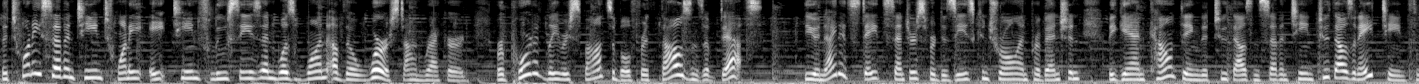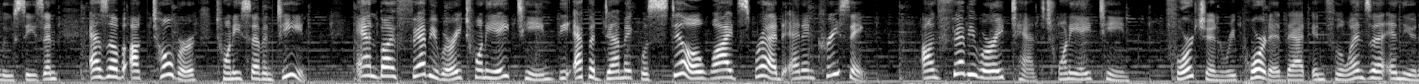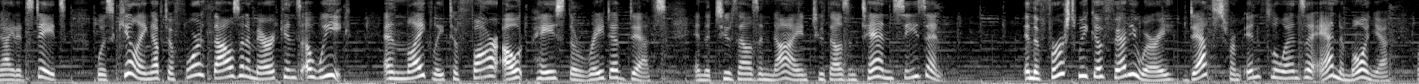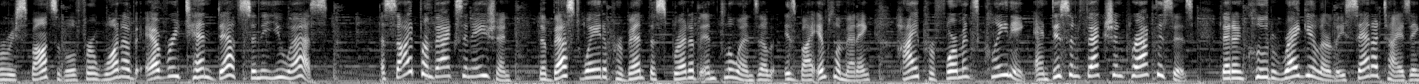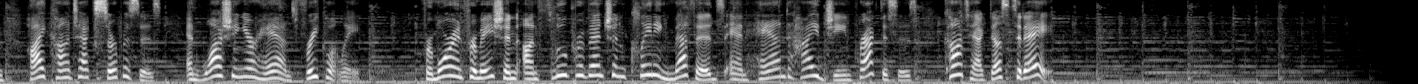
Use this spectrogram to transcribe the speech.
The 2017 2018 flu season was one of the worst on record, reportedly responsible for thousands of deaths. The United States Centers for Disease Control and Prevention began counting the 2017 2018 flu season as of October 2017. And by February 2018, the epidemic was still widespread and increasing. On February 10, 2018, Fortune reported that influenza in the United States was killing up to 4,000 Americans a week and likely to far outpace the rate of deaths in the 2009 2010 season. In the first week of February, deaths from influenza and pneumonia were responsible for one of every 10 deaths in the U.S. Aside from vaccination, the best way to prevent the spread of influenza is by implementing high performance cleaning and disinfection practices that include regularly sanitizing high contact surfaces and washing your hands frequently. For more information on flu prevention cleaning methods and hand hygiene practices, contact us today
